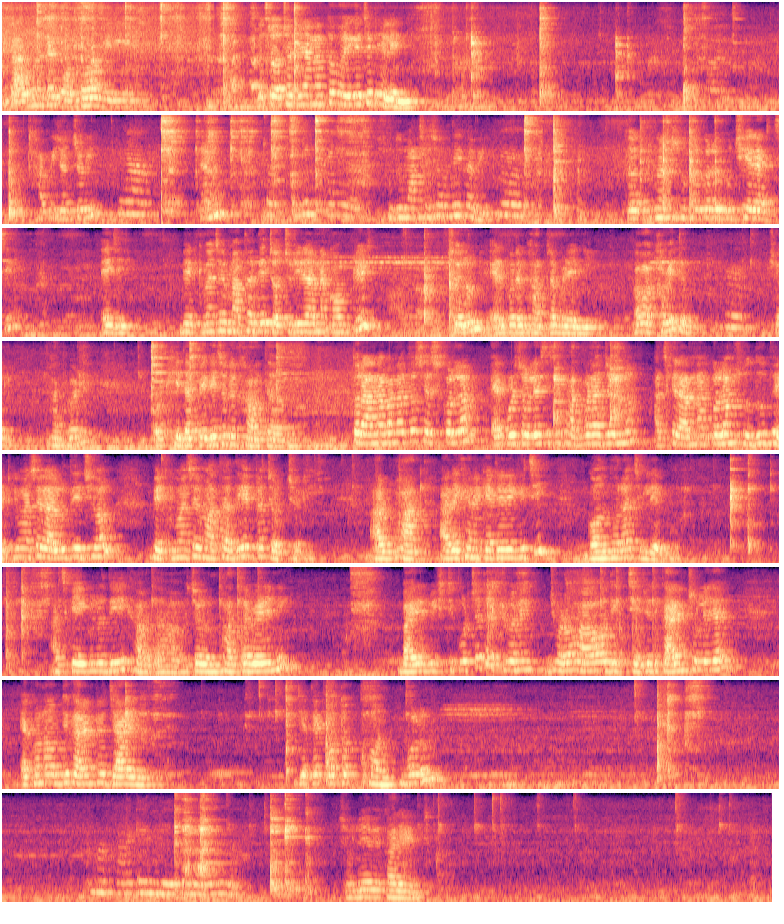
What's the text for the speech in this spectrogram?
দারুণ একটা গন্ধও বেরিয়েছে। তো চচ্চড়ি রান্না তো হয়ে গেছে ঢেলে নি। খাবি চচ্চড়ি? কেন? শুধু মাছের দিয়ে খাবি। তো একটুখানি সুন্দর করে গুছিয়ে রাখছি। এই যে ভেটকি মাছের মাথা দিয়ে চচ্চড়ি রান্না কমপ্লিট। চলুন এরপরে ভাতটা বেড়ে নিই। বাবা খাবি তো। চলো ভাত বাড়ি। ওর খিদা পেয়ে গেছে ওকে খাওয়াতে হবে। তো রান্না বান্না তো শেষ করলাম। এরপর চলে এসেছি ভাত বাড়ার জন্য। আজকে রান্না করলাম শুধু ভেটকি মাছের আলু দিয়ে ঝোল, ভেটকি মাছের মাথা দিয়ে একটা চচ্চড়ি আর ভাত। আর এখানে কেটে রেখেছি গন্ধরাজ লেবু। আজকে এইগুলো দিয়েই খাওয়া দাওয়া হবে। চলুন, ভাতটা বেড়ে নিই। বাইরে বৃষ্টি পড়ছে তো, একটুখানি ঝোড়ো হাওয়াও দিচ্ছে। যদি কারেন্ট চলে যায় এখনও অবধি কারেন্টটা যায়নি। যেতে কতক্ষণ? বলুন কার্টেন দিয়ে দাও না। চলে যাবে কারেন্ট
